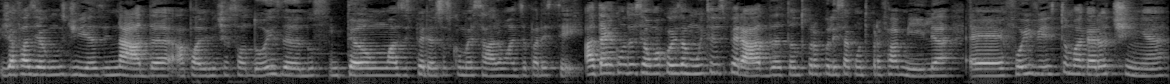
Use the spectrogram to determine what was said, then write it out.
E já fazia alguns dias e nada, a Pauline tinha só dois anos, então as esperanças começaram a desaparecer. Até que aconteceu uma coisa muito inesperada, tanto para a polícia quanto para a família. É, foi vista uma garotinha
